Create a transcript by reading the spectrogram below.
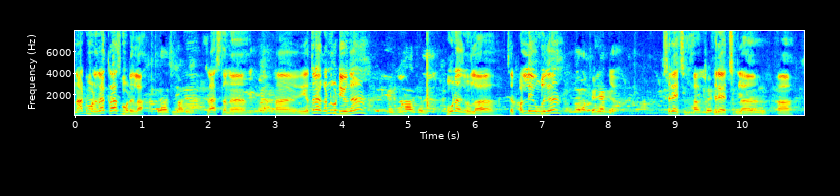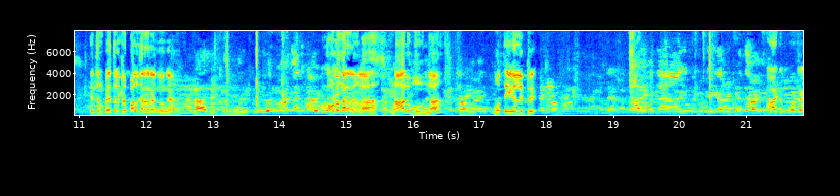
நாட்டு மாடுங்களா கிராஸ் மாடுங்களா? கிராஸ் மாடு. கிராஸ் தானே? ஆ, எத்தனை கண்ணுக்குட்டிவங்க? மூணாவது மூணாகுங்களா சரி பல்லு இவங்களுக்கு? சரியாச்சுங்களா? சரியாச்சுங்களா? ஆ எத்தனை எத்தனை லிட்டர் பால் கறக்குறாங்க இவங்க? நாலு லிட்டர் மூணு லிட்டர். அவ்வளோ கறக்குறாங்களா? நாலு மூணுங்களா? மொத்தம் ஏழு போட்டோ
